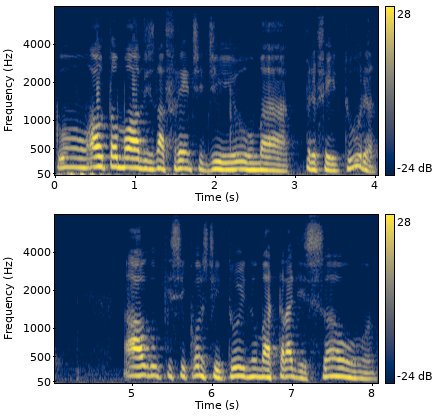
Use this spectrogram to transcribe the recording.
com automóveis na frente de uma prefeitura, algo que se constitui numa tradição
